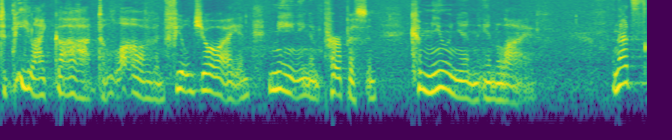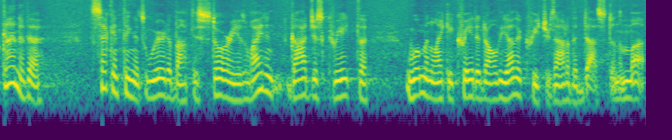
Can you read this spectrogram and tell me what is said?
to be like God, to love and feel joy and meaning and purpose and communion in life. And that's kind of the second thing that's weird about this story is why didn't God just create the woman like he created all the other creatures out of the dust and the mud.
